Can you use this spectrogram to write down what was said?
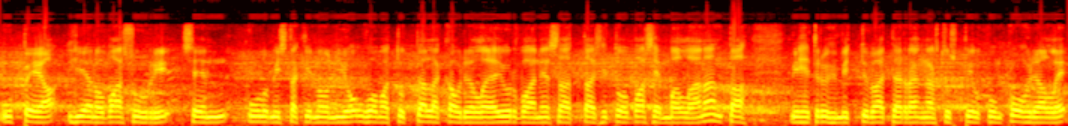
upea, hieno vasuri. Sen kulmistakin on jo huomattu tällä kaudella ja Jurvainen saattaisi tuon vasemmallaan antaa. Miehet ryhmittyvät rangaistuspilkun kohdalle.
